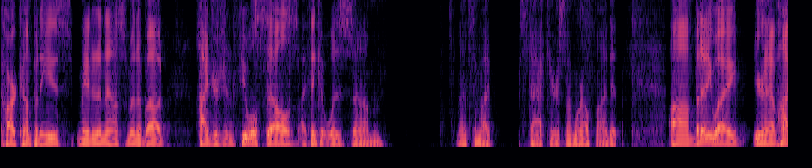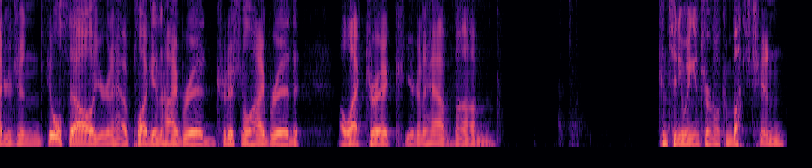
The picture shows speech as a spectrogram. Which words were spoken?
car companies made an announcement about hydrogen fuel cells. I think it was, um, that's in my stack here somewhere. I'll find it. Um, but anyway, you're going to have hydrogen fuel cell. You're going to have plug-in hybrid, traditional hybrid, electric. You're going to have um, continuing internal combustion.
